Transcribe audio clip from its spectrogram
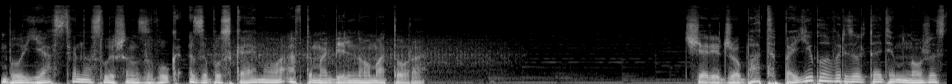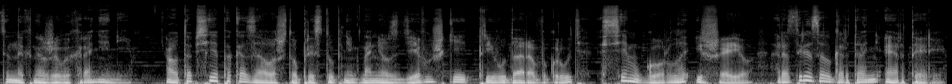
был явственно слышен звук запускаемого автомобильного мотора. Черри Джобат погибла в результате множественных ножевых ранений. Аутопсия показала, что преступник нанес девушке три удара в грудь, семь в горло и шею, разрезав гортань и артерии.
